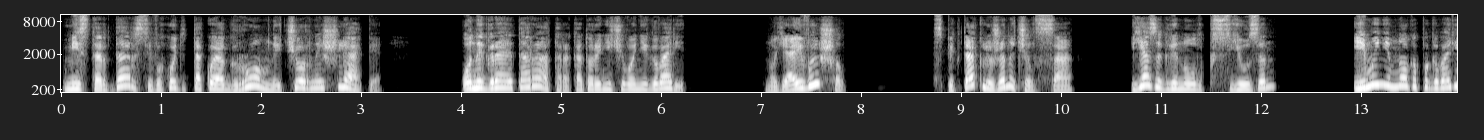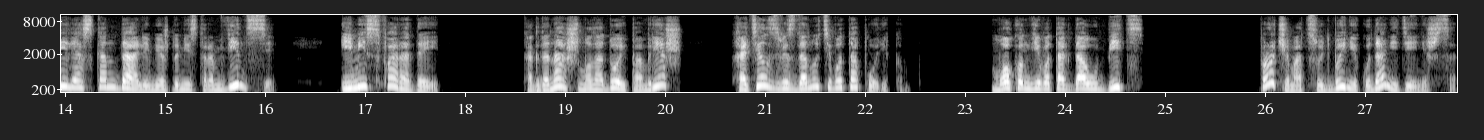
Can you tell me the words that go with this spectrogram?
мистер Дарси выходит такой огромной черной шляпе. Он играет оратора, который ничего не говорит. Но я и вышел. Спектакль уже начался. Я заглянул к Сьюзен, и мы немного поговорили о скандале между мистером Винси и мисс Фарадей, когда наш молодой помреж хотел звездануть его топориком. Мог он его тогда убить. Впрочем, от судьбы никуда не денешься.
